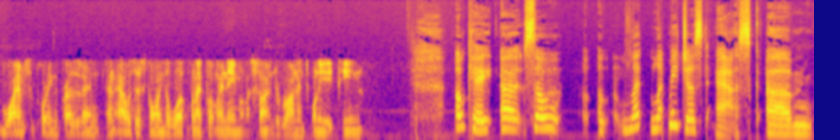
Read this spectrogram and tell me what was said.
why I'm supporting the president, and how is this going to look when I put my name on a sign to run in 2018? Okay, uh, so let let me just ask. Um,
